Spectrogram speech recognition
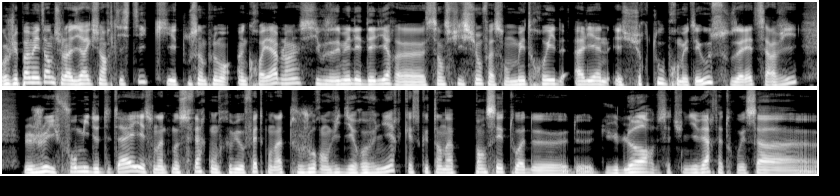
Bon, je vais pas m'étendre sur la direction artistique qui est tout simplement incroyable. hein. Si vous aimez les délires euh, science-fiction façon Metroid, Alien et surtout Prometheus, vous allez être servi. Le jeu il fourmille de détails et son atmosphère contribue au fait qu'on a toujours envie d'y revenir. Qu'est-ce que t'en as pensé toi de, de du lore de cet univers? T'as trouvé ça euh,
